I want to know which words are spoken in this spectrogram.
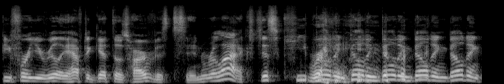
before you really have to get those harvests in. Relax, just keep building, building, building, building, building.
